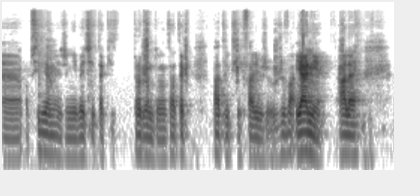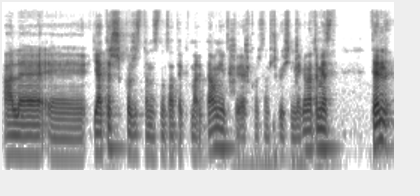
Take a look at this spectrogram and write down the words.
E, Obsidian, jeżeli nie wiecie, taki program do notatek. Patryk się chwalił, że używa. Ja nie, ale, ale e, ja też korzystam z notatek w Markdownie, tylko ja korzystam z czegoś innego. Natomiast ten,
